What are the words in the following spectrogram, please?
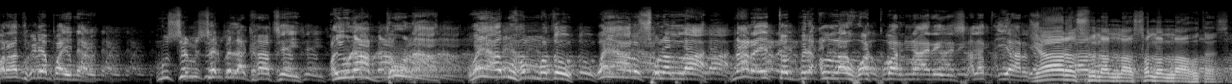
ওরা ধরে পাই না। মুসলিম শরীফে লেখা আছে ওয়ুনা দোনা ওয়া মুহাম্মদ ওয়া রাসূলুল্লাহ। নারায়ে তাকবীর আল্লাহু আকবার নারায়ে সালাত ইয়া রাসূল ইয়া রাসূলুল্লাহ সাল্লাল্লাহু তাআলা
